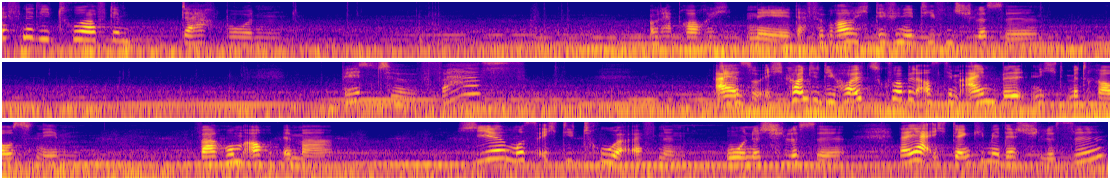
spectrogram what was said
Öffne die Truhe auf dem Dachboden. Oder brauche ich... Nee, dafür brauche ich definitiv einen Schlüssel. Bitte, was? Also, ich konnte die Holzkurbel aus dem einen Bild nicht mit rausnehmen. Warum auch immer. Hier muss ich die Truhe öffnen. Ohne Schlüssel. Naja, ich denke mir, der Schlüssel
